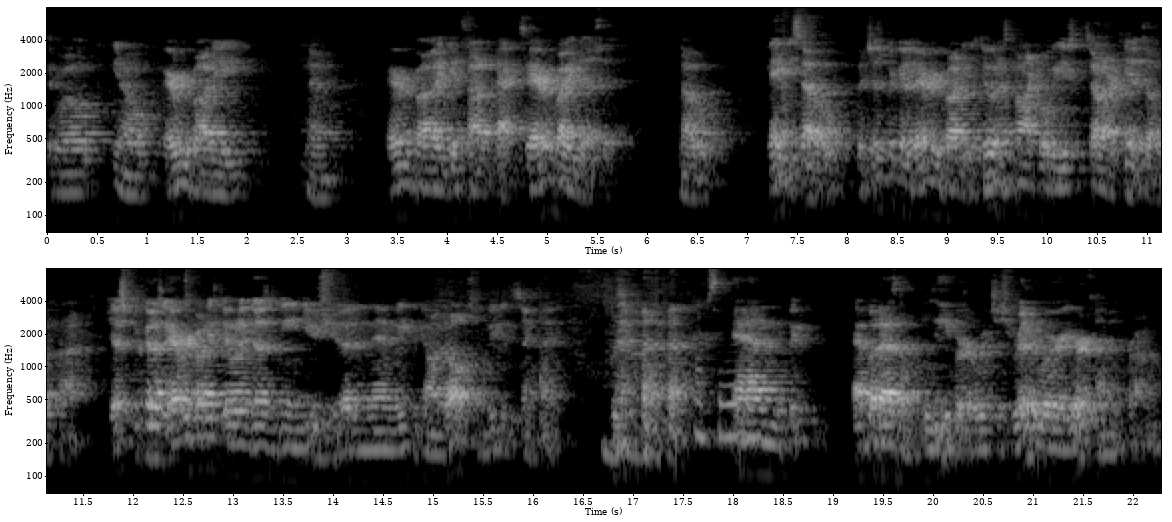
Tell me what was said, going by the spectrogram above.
say, well, you know, everybody, you know, everybody gets out of tax, everybody does it. No, maybe so, but just because everybody's doing it, it's kind of like what we used to tell our kids all the time. Just because everybody's doing it doesn't mean you should, and then we become adults and we do the same thing. Absolutely. And, but as a believer, which is really where you're coming from,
